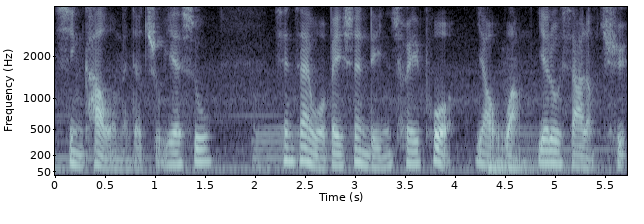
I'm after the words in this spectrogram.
信靠我们的主耶稣。现在我被圣灵催迫要往耶路撒冷去，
